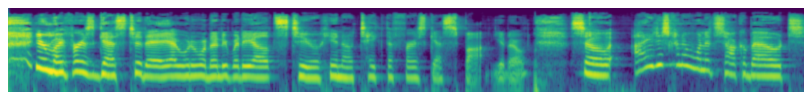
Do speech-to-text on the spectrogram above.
you're my first guest today. I wouldn't want anybody else to you know take the first guest spot, you know. So I just kind of wanted to talk about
